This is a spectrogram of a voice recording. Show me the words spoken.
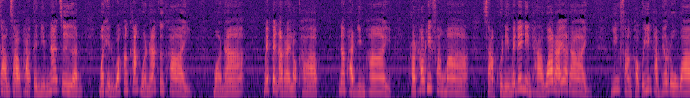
สามสาวพากันยิ้มหน้าเจือน เมื่อเห็นว่าข้างๆหัวหน้าคือใคร หมอนะ ไม่เป็นอะไรหรอกครับ หน้าพัดยิ้มให้ เพราะเท่าที่ฟังมา สามคนนี้ไม่ได้นินทาว่าร้ายอะไร ยิ่งฟังเขาก็ยิ่งทำให้รู้ว่า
